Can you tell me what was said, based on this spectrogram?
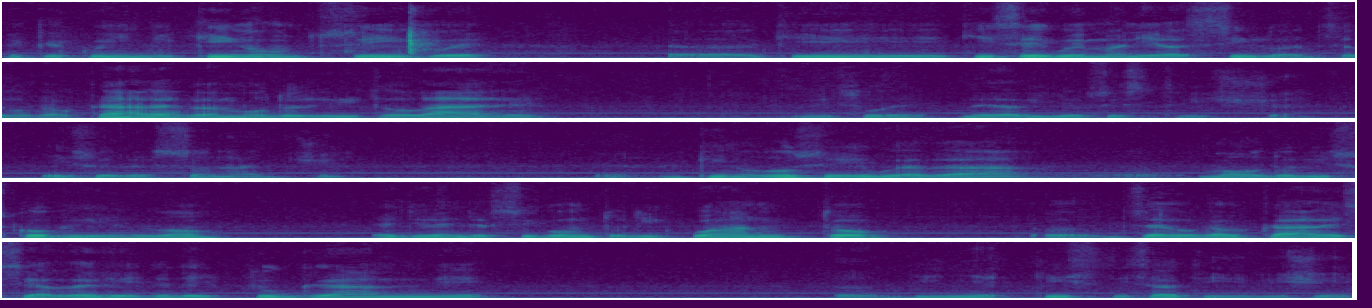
e che quindi chi non segue eh, chi, chi, segue in maniera assidua Zero Calcare avrà modo di ritrovare le sue meravigliose strisce e i suoi personaggi. Eh, chi non lo segue avrà eh, modo di scoprirlo e di rendersi conto di quanto eh, Zero Calcare sia l'erede dei più grandi eh, vignettisti satirici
